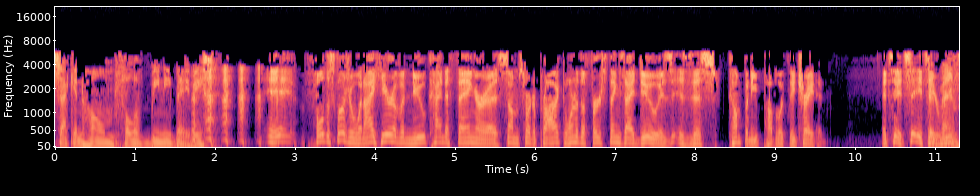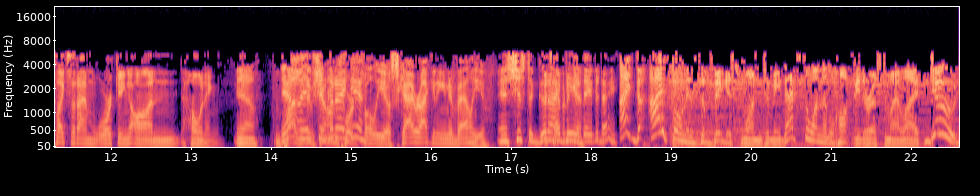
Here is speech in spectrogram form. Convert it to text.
second home full of beanie babies. it, full disclosure: when I hear of a new kind of thing or a, some sort of product, one of the first things I do is is this company publicly traded? It's it's it's a man. reflex that I'm working on honing. Yeah. yeah, Positive it's a Sean good idea. portfolio skyrocketing in value. It's just a good It's having idea. a good day today. I, the iPhone is the biggest one to me. That's the one that'll haunt me the rest of my life. Dude,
